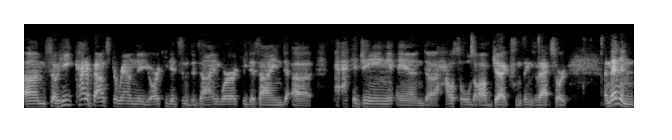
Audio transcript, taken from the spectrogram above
Um, so he kind of bounced around New York. He did some design work. He designed uh, packaging and uh, household objects and things of that sort. And then in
